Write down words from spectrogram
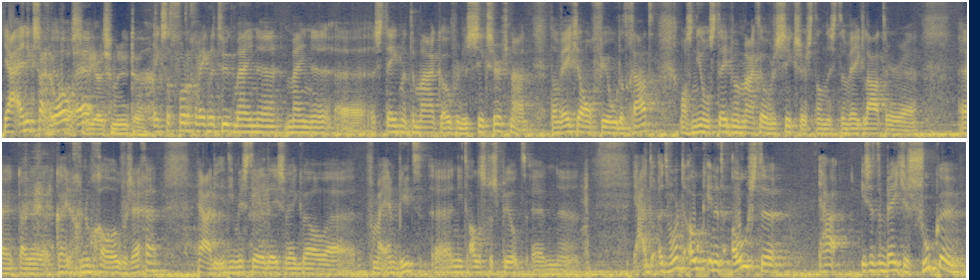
ja en ik zag En wel... wel serieuze minuten. ik zat vorige week natuurlijk mijn, eh, mijn eh, eh, statement te maken over de Sixers. Nou, dan weet je al ongeveer hoe dat gaat. Als Neil een statement maakt over de Sixers, dan is het een week later. kan, je, kan je er genoeg al over zeggen. Ja, die, die miste deze week wel voor mij Embiid niet alles gespeeld. En ja, het, het, wordt ook in het oosten. Ja, is het een beetje zoeken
